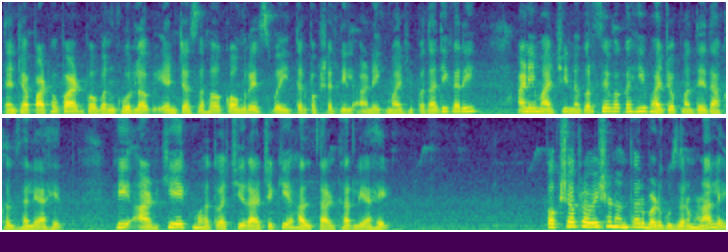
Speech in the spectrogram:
त्यांच्या पाठोपाठ बबन घोलप यांच्यासह काँग्रेस व इतर पक्षातील अनेक माजी पदाधिकारी आणि माजी नगरसेवकही भाजपमध्ये दाखल झाले आहेत. ही आणखी एक महत्त्वाची राजकीय हालचाल ठरली आहे. पक्षप्रवेशानंतर बडगुजर म्हणाले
